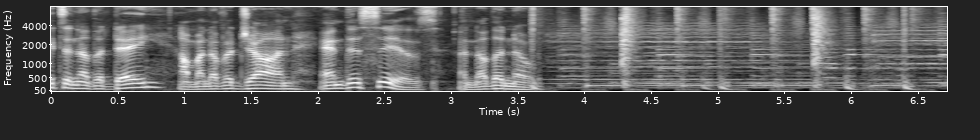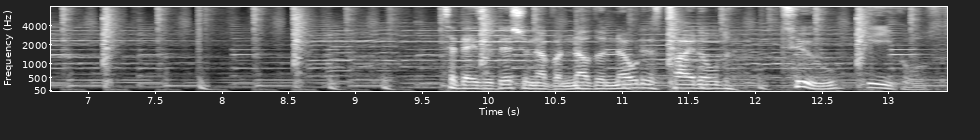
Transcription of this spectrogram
It's another day. I'm another John, and this is another note. Today's edition of Another Note is titled Two Eagles.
